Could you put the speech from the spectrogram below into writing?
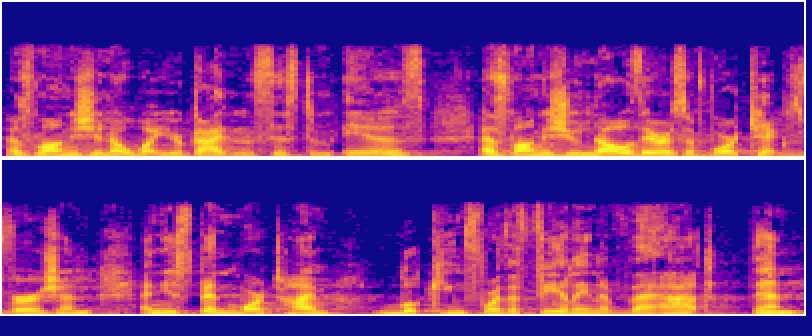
as long as you know what your guidance system is as long as you know there is a vortex version and you spend more time looking for the feeling of that then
